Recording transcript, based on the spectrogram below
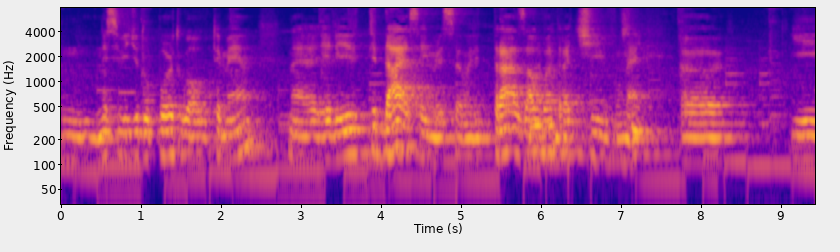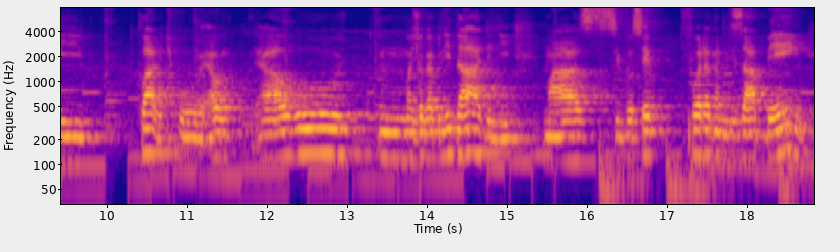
nesse vídeo do Portugal The Man, né, ele te dá essa imersão, ele traz algo uhum. atrativo, né, uh, e claro, tipo, é, é algo, uma jogabilidade ali, mas se você for analisar bem,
